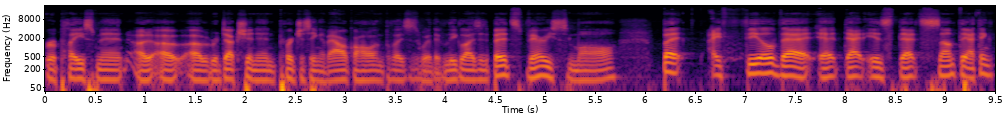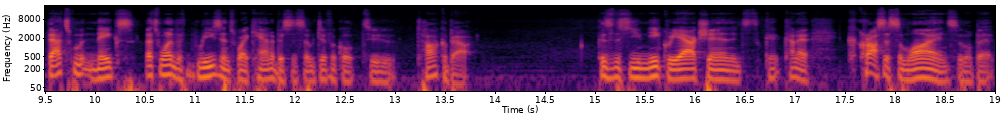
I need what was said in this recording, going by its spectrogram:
replacement, a, a, a, reduction in purchasing of alcohol in places where they've legalized it, but it's very small. But I feel that it, that is that's something. I think that's what makes that's one of the reasons why cannabis is so difficult to talk about because this unique reaction. It's kind of crosses some lines a little bit.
